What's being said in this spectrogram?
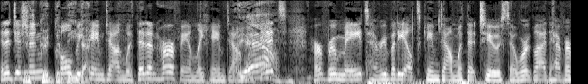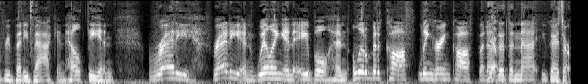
in addition, Colby came down with it, and her family came down Yeah. with it. Her roommate, everybody else came down with it too. So we're glad to have everybody back and healthy and ready, ready and willing and able, and a little bit of cough, lingering cough, but Yep. other than that, you guys are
